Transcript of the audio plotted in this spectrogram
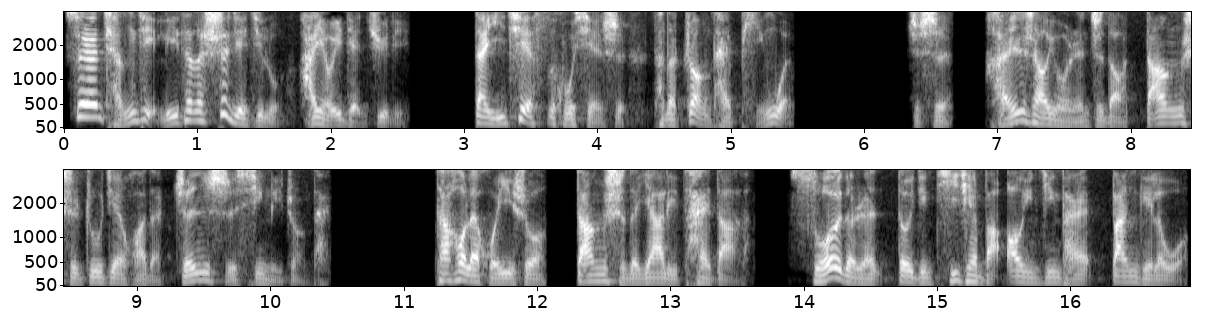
虽然成绩离他的世界纪录还有一点距离，但一切似乎显示他的状态平稳。只是很少有人知道当时朱建华的真实心理状态。他后来回忆说，当时的压力太大了，所有的人都已经提前把奥运金牌颁给了我。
